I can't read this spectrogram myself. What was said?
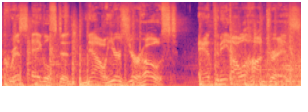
Chris Eggleston. Now here's your host, Anthony Alejandrez.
